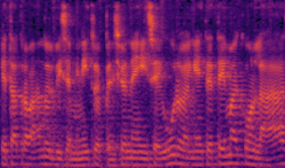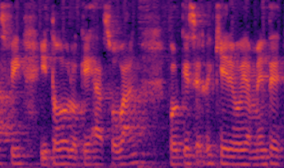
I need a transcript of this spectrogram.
Está trabajando el viceministro de Pensiones y Seguros en este tema con la ASFI y todo lo que es ASOBAN, porque se requiere obviamente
